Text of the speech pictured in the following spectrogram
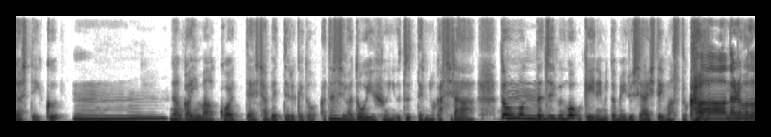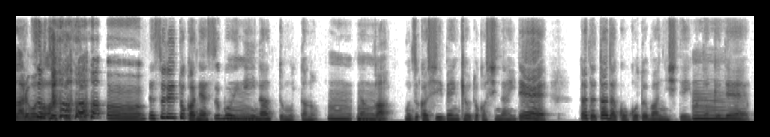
出していく。うーん。なんか今こうやって喋ってるけど、私はどういう風に映ってるのかしら、と思った自分を受け入れ、認め、許し、愛していますとか。ああなるほどなるほど。そうそうそうそう。んうん。でそれとかね、すごいいいなって思ったの。うん。なんか難しい勉強とかしないで、ただただこう言葉にしていくだけで、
